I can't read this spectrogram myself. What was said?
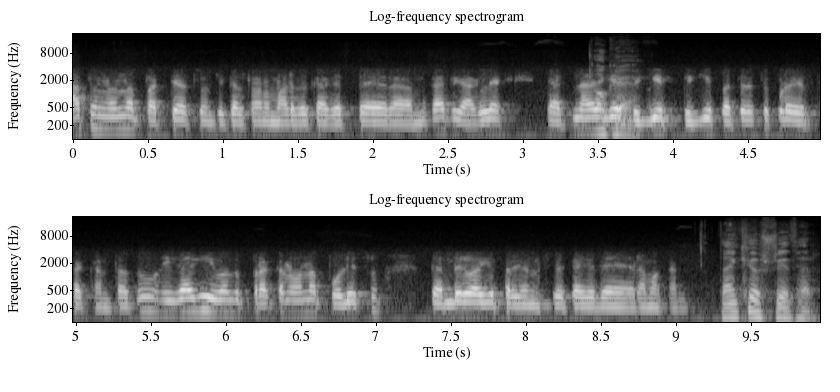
ಆತನನ್ನ ಪತ್ತೆ ಹಚ್ಚುವಂತ ಕೆಲಸವನ್ನು ಮಾಡಬೇಕಾಗತ್ತೆ. ರಮಕಾಂತ್ ಆಗಲೇ ಯತ್ನಾಳಿಗೆ ಬಿಗಿ ಬಿಗಿ ಭದ್ರತೆ ಕೂಡ ಇರ್ತಕ್ಕಂಥದ್ದು. ಹೀಗಾಗಿ ಈ ಒಂದು ಪ್ರಕರಣವನ್ನ ಪೊಲೀಸರು ಗಂಭೀರವಾಗಿ ಪರಿಗಣಿಸಬೇಕಾಗಿದೆ ರಮಕಾಂತ್. ಥ್ಯಾಂಕ್ ಯು ಶ್ರೀಧರ್.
